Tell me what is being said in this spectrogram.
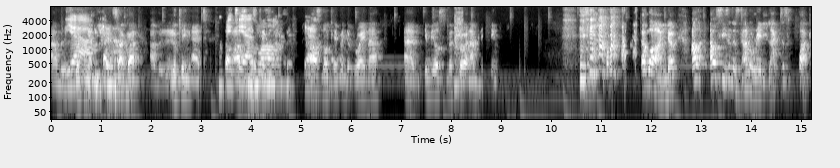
I'm yeah. looking at Saka. I'm looking at the Arsenal, as well. Kevin, yeah. Arsenal Kevin De Bruyne and Emil Smith Rowe, and I'm thinking, come on, you know, our, our season is done already. Like, just fuck.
